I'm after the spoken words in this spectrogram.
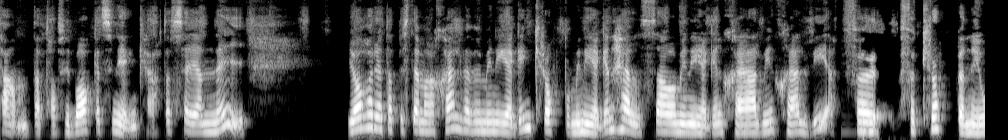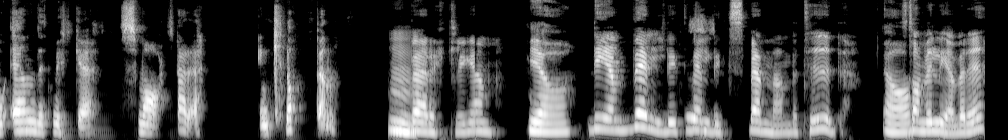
sant? Att ta tillbaka sin egen kraft, att säga nej. Jag har rätt att bestämma själv över min egen kropp och min egen hälsa och min egen själ. Min själ vet. För, för kroppen är oändligt mycket smartare än knoppen. Mm. Verkligen. Ja. Det är en väldigt, väldigt spännande tid ja. som vi lever i.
